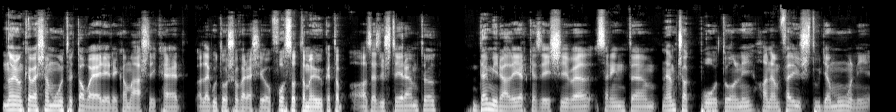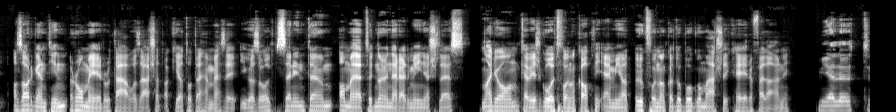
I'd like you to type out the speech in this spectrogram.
Nagyon kevesen múlt, hogy tavaly elérjék a második helyet, a legutolsó vereségok fosztottam meg őket az ezüstéremtől, Demirál érkezésével szerintem nem csak pótolni, hanem fel is tudja múlni az argentin Romero távozását, aki a Tottenhamhez igazolt. Szerintem amellett, hogy nagyon eredményes lesz, nagyon kevés gólt fognak kapni, emiatt ők fognak a dobogó második helyére felállni. Mielőtt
